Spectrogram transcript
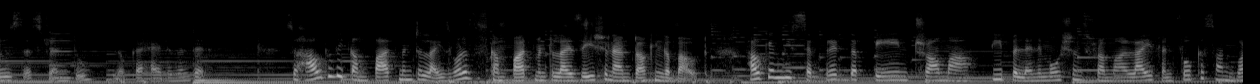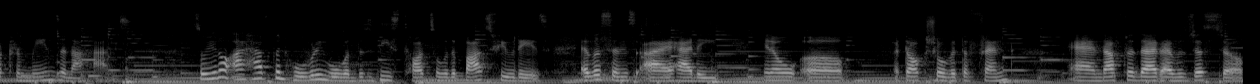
lose the strength to look ahead, isn't it? So, how do we compartmentalize? What is this compartmentalization I'm talking about? How can we separate the pain, trauma, people, and emotions from our life and focus on what remains in our hands? So, you know, I have been hovering over this, these thoughts over the past few days, ever since I had a, you know, uh, a talk show with a friend, and after that, I was just uh,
